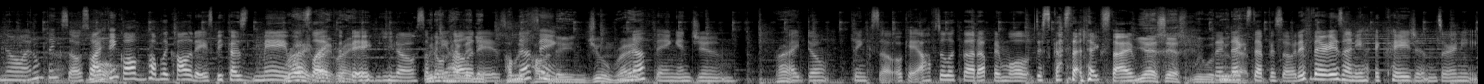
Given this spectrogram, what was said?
No, I don't think so. So I think all the public holidays because May was like right, the right. big, you know, so we many don't have holidays. any public Nothing. holiday in June, right? Nothing in June. I don't think so. Okay, I'll have to look that up and we'll discuss that next time. Yes, yes, we will the next that. episode, if there is any occasions or any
